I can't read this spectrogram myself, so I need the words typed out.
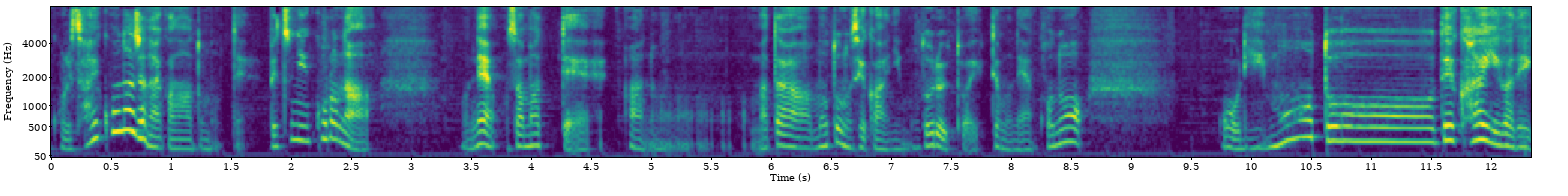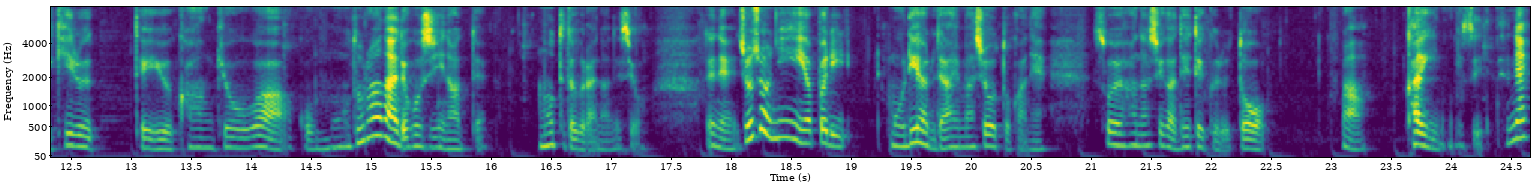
これ最高なんじゃないかなと思って。別にコロナもね収まってあのまた元の世界に戻るとは言ってもねこのこうリモートで会議ができるっていう環境はこう戻らないでほしいなって思ってたぐらいなんですよ。でね徐々にやっぱりもうリアルで会いましょうとかねそういう話が出てくるとまあ会議についてですね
